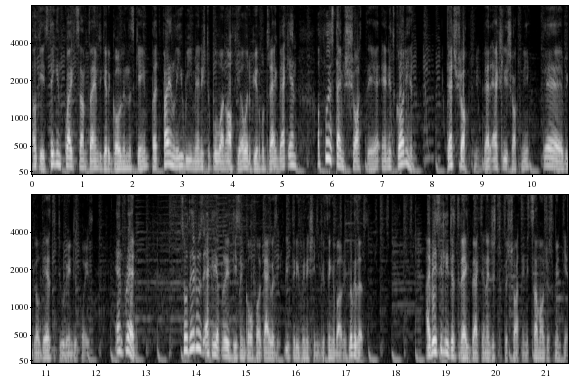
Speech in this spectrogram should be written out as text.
Okay, it's taken quite some time to get a goal in this game, but finally we managed to pull one off here with a beautiful drag back and a first time shot there and it's gone in. That shocked me. That actually shocked me. There we go. There's the two Rangers boys. And Fred. So that was actually a pretty decent goal for a guy with 83 finishing if you think about it. Look at this. I basically just dragged back and I just took the shot and it somehow just went in.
